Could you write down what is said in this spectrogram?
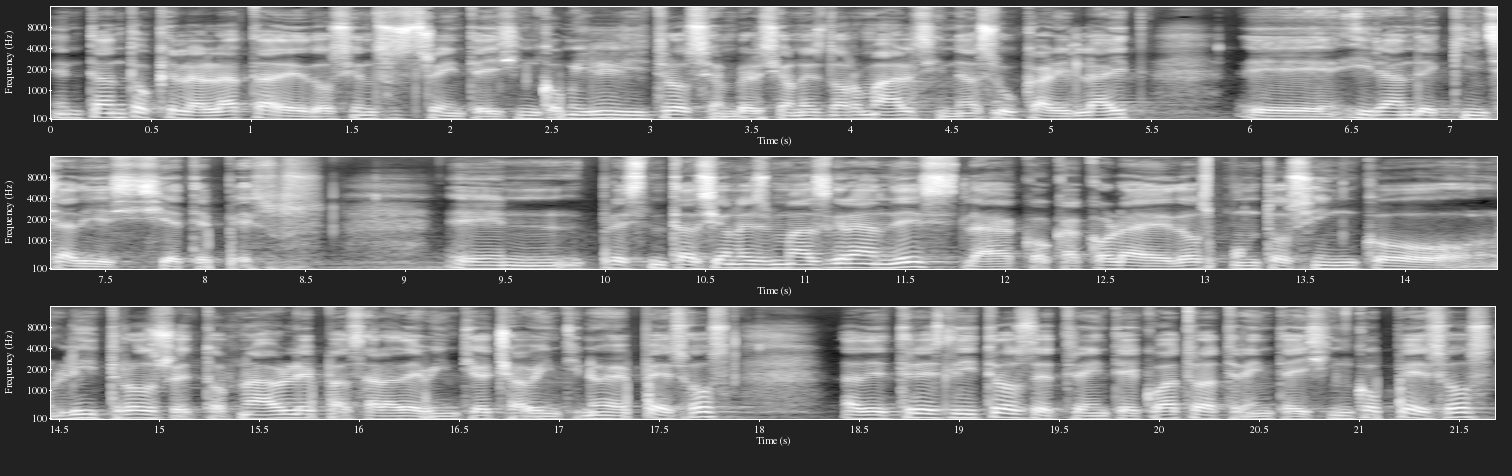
en tanto que la lata de 235 mililitros en versiones normal, sin azúcar y light, eh, irán de 15 a 17 pesos. En presentaciones más grandes, la Coca-Cola de 2.5 litros retornable pasará de 28 a 29 pesos, la de 3 litros de 34 a 35 pesos,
